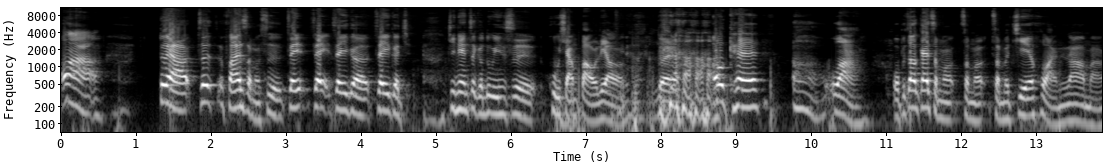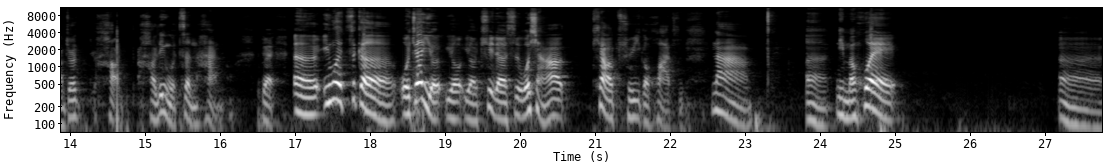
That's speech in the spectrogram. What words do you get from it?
哇。对啊，这发生什么事？这这这一个这一个今天这个录音是互相爆料，对，OK 啊，哇，我不知道该怎么怎么怎么接话，你知道吗？就好好令我震撼。对，呃，因为这个我觉得有有有趣的是，我想要跳出一个话题，那呃，你们会呃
